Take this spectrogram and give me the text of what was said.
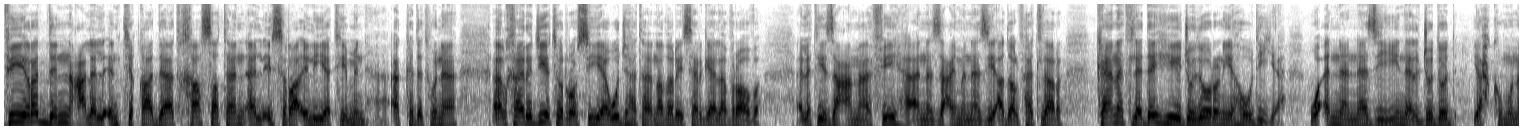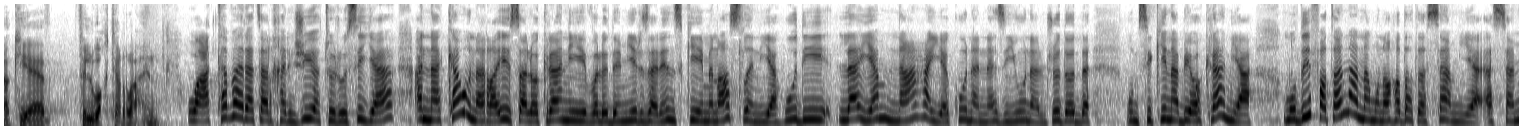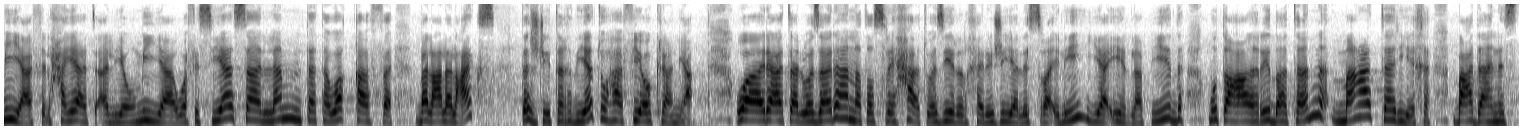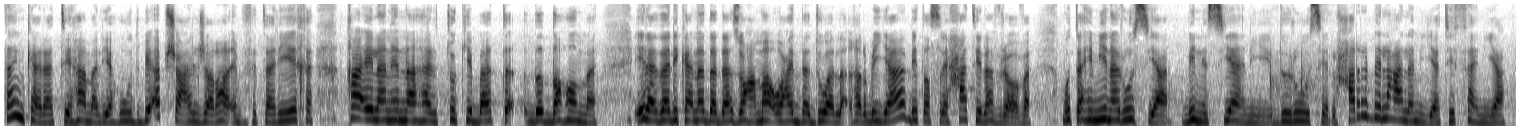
في رد على الانتقادات خاصة الإسرائيلية منها. أكدت هنا الخارجية الروسية وجهة نظر سيرجي لافروف التي زعم فيها أن الزعيم النازي أدولف هتلر كانت لديه جذور يهودية وأن النازيين الجدد يحكمون كييف في الوقت الراهن. واعتبرت الخارجية الروسية أن كون الرئيس الأوكراني فولوديمير زيلينسكي من أصل يهودي لا يمنع أن يكون النازيون الجدد ممسكين بأوكرانيا مضيفة أن مناهضة السامية السامية في الحياة اليومية وفي السياسة لم تتوقف بل على العكس تجري تغذيتها في أوكرانيا. ورأت الوزارة أن تصريحات وزير الخارجية الإسرائيلي يائير لابيد متعارضة مع التاريخ بعد أن استنكر اتهام اليهود بأبشع الجرائم في التاريخ قائلا إنها ارتكبت ضدهم. إلى ذلك ندد زعماء عدة دول غربية بتصريحات لافروف متهمين روسيا بنسيان دروس الحرب العالمية الثانية.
